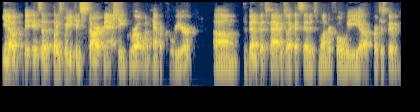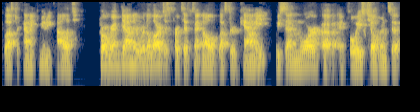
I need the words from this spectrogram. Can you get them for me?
you know, it's a place where you can start and actually grow and have a career. Um, the benefits package, like I said, is wonderful. We uh, participate with Gloucester County Community College program down there. We're the largest participant in all of Gloucester County. We send more uh, employees, children to,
